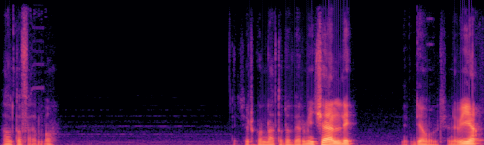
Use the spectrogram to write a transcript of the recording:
È circondato da vermicelli. Andiamocene via.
